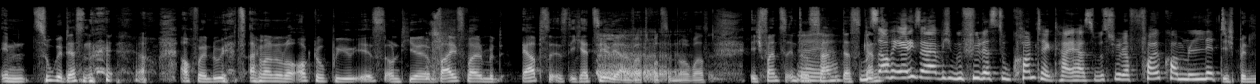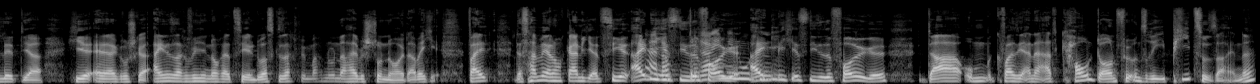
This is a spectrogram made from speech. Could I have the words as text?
im Zuge dessen, auch wenn du jetzt einfach nur noch Octopi isst und hier Weißwein mit Erbse isst, ich erzähle dir einfach trotzdem noch was. Ich fand es interessant, ja, ja. dass Du musst auch ehrlich sein, habe ich im Gefühl, dass du Contact High hast. Du bist schon wieder vollkommen lit. Ich bin lit, ja. Hier, Elena Gruschka, eine Sache will ich noch erzählen. Du hast gesagt, wir machen nur eine halbe Stunde heute, aber ich, weil, das haben wir ja noch gar nicht erzählt. Eigentlich noch ist diese Folge, Minuten. eigentlich ist diese Folge da, um quasi eine Art Countdown für unsere EP zu sein, ne?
